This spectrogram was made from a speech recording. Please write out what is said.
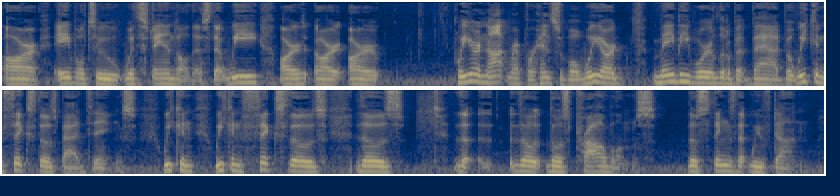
are able to withstand all this, that we are, are, are we are not reprehensible. We are maybe we're a little bit bad, but we can fix those bad things. We can we can fix those those the, the, those problems, those things that we've done.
